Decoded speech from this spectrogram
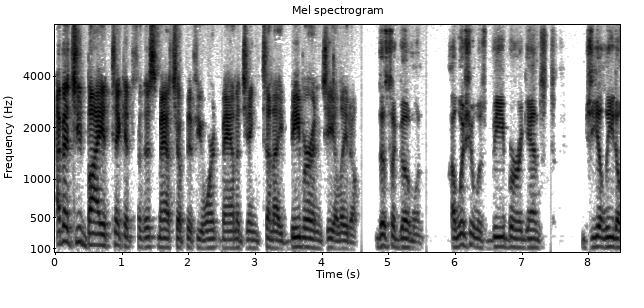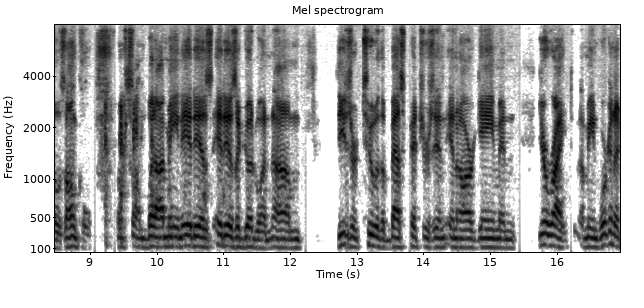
I bet you'd buy a ticket for this matchup if you weren't managing tonight, Bieber and Giolito. This is a good one. I wish it was Bieber against Giolito's uncle or something, but I mean, it is it is a good one. Um, these are two of the best pitchers in in our game, and you're right. I mean, we're gonna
